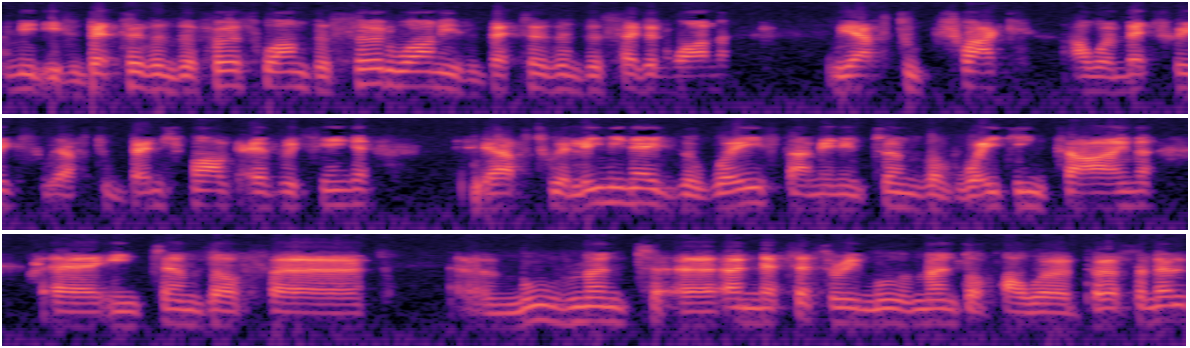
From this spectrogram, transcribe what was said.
I mean, is better than the first one, the third one is better than the second one. We have to track our metrics. We have to benchmark everything. We have to eliminate the waste, I mean, in terms of waiting time, uh, in terms of uh, movement, unnecessary movement of our personnel.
